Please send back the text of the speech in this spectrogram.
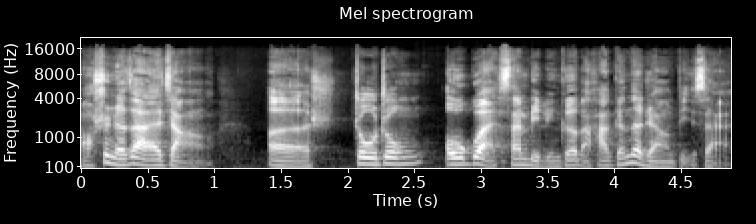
然后顺着再来讲，呃，周中欧冠三比零哥本哈根的这场比赛，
